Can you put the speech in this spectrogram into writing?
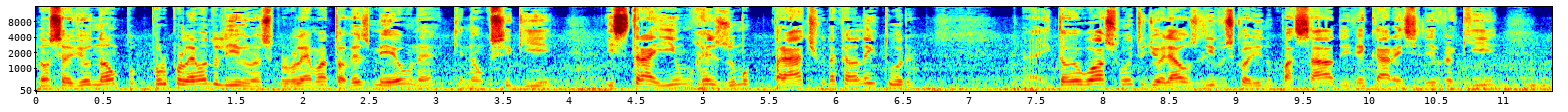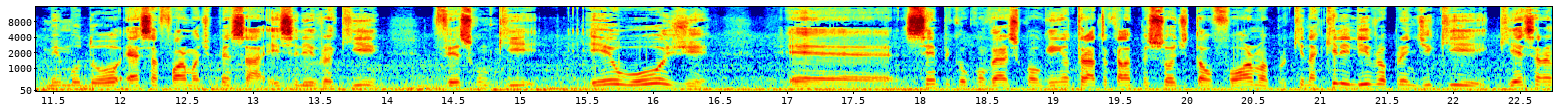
não serviu não por problema do livro, mas problema talvez meu, né, que não consegui extrair um resumo prático daquela leitura. É, então eu gosto muito de olhar os livros que eu li no passado e ver, cara, esse livro aqui me mudou essa forma de pensar. Esse livro aqui fez com que eu hoje, é, sempre que eu converso com alguém, eu trato aquela pessoa de tal forma, porque naquele livro eu aprendi que, que esse era,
